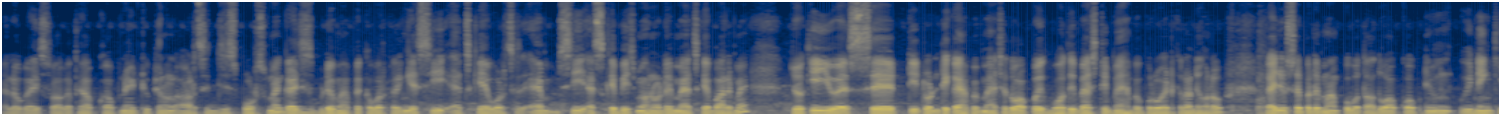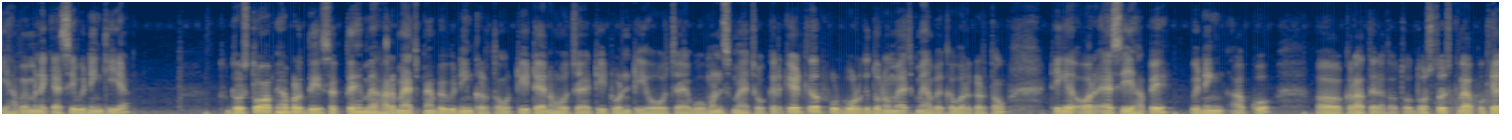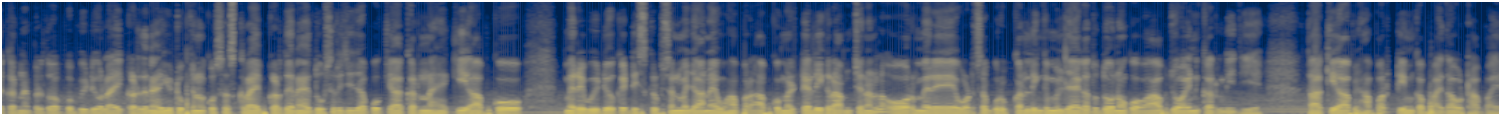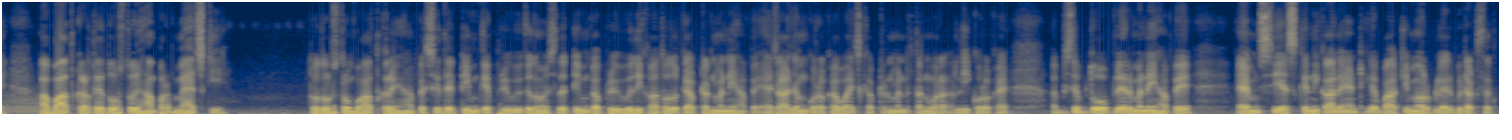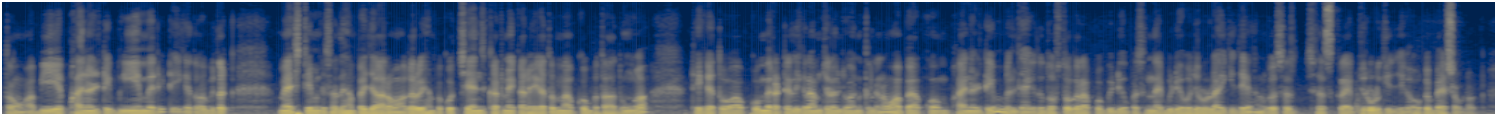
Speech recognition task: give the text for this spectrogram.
Hello guys, स्वागत है आपका अपने YouTube channel R C G sports में। गाइस, इस वीडियो में यहाँ पे कवर करेंगे C H K versus M C S K बीच में होने वाले मैच के बारे में, जो कि यू एस से टी ट्वेंटी का यहाँ पे मैच है तो आपको एक बहुत ही बेस्ट टीम मैं यहाँ पे प्रोवाइड कराने वाला हूँ। गाइज़ उससे पहले मैं आपको बता दूँ, आपको अपनी विनिंग की यहाँ पर मैंने कैसी विनिंग की है। तो दोस्तों, आप यहाँ पर देख सकते हैं, मैं हर मैच में यहाँ पे विनिंग करता हूँ टी टेन हो, चाहे टी ट्वेंटी हो, चाहे वुमेंस मैच हो क्रिकेट के और फुटबॉल के दोनों मैच में यहाँ पे कवर करता हूँ, ठीक है? और ऐसी यहाँ पे विनिंग आपको कराते रहता हूँ। तो दोस्तों, इसके लिए आपको क्या करना है? पहले तो आपको वीडियो लाइक कर देना है, यूट्यूब चैनल को सब्सक्राइब कर देना है। दूसरी चीज़ आपको क्या करना है कि आपको मेरे वीडियो के डिस्क्रिप्शन में जाना है। वहाँ पर आपको मेरे टेलीग्राम चैनल और मेरे व्हाट्सअप ग्रुप का लिंक मिल जाएगा तो दोनों को आप ज्वाइन कर लीजिए, ताकि आप यहाँ पर टीम का फ़ायदा उठा पाए। अब बात करते हैं दोस्तों यहाँ पर मैच की। तो दोस्तों, बात करें यहाँ पे सीधे टीम के प्रीव्यू के तो मैं सीधे टीम का प्रीव्यू दिखाता हूँ। तो कैप्टन मैंने यहाँ पे एज आज़म को रखा है, वाइस कैप्टन मैंने तनवर अली को रखा है। अभी सिर्फ़ दो प्लेयर मैंने यहाँ पे एमसीएस के निकाले हैं, ठीक है? बाकी मैं और प्लेयर भी रख सकता हूँ। अब ये फाइनल टीम नहीं है मेरी, ठीक है? तो अभी तक मैं इस टीम के साथ यहाँ पे जा रहा हूँ। अगर यहाँ पे कुछ चेंज करने का रहेगा तो मैं आपको बता दूँगा, ठीक है? तो आपको मेरा टेलीग्राम चैनल ज्वाइन कर लेना, वहाँ पर आपको फाइनल टीम मिल जाएगी। तो दोस्तों, अगर आपको वीडियो पसंद है वीडियो को ज़रूर लाइक कीजिएगा सब्सक्राइब ज़रूर कीजिएगा। Okay best of luck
